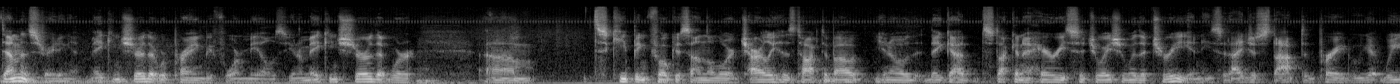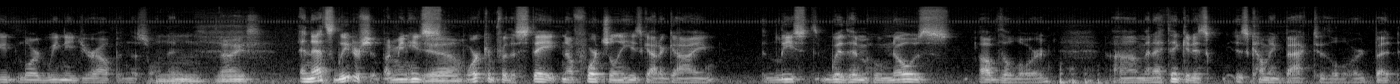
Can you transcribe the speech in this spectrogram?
demonstrating it making sure that we're praying before meals you know making sure that we're um, keeping focus on the Lord. Charlie has talked about, you know, they got stuck in a hairy situation with a tree, and he said, "I just stopped and prayed. We get, we, Lord, we need your help in this one." Mm, and, nice. And that's leadership. I mean, he's yeah. working for the state now. Fortunately, he's got a guy, at least with him, who knows of the Lord, um, and I think it is is coming back to the Lord. But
